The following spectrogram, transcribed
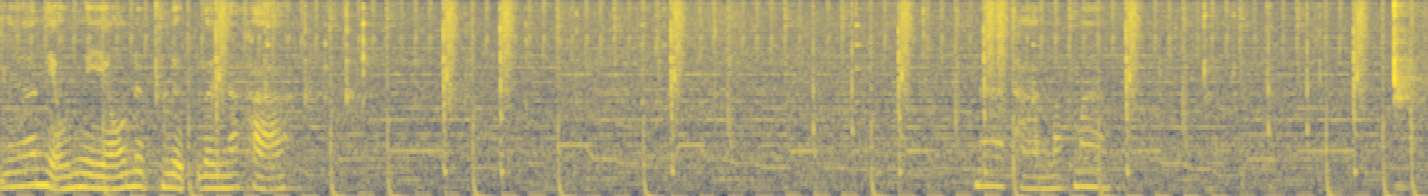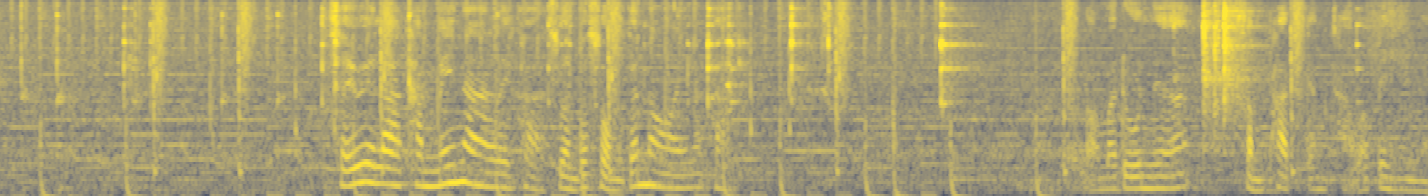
เนื้อเหนียวเหนียวหนึบหนึบๆเลยนะคะ น่าทานมาก ๆ ใช้เวลาทำไม่นานเลยค่ะ ส่วนผสมก็น้อยนะคะเดี๋ยวเรามาดูเนื้อสัมผัสกันค่ะว่าเป็นยังไง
